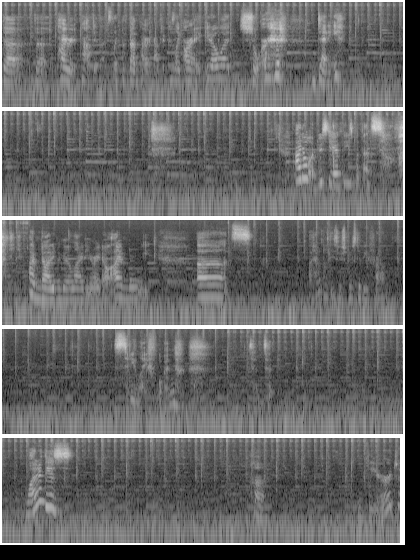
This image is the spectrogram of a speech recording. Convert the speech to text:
the the pirate captain that's like the femme pirate captain because like all right you know what sure denny I don't understand these, but that's so funny. I'm not even gonna lie to you right now. I'm weak. Uh, let's. I don't know what these are supposed to be from. City life woman. Why are these... Huh. Weird.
